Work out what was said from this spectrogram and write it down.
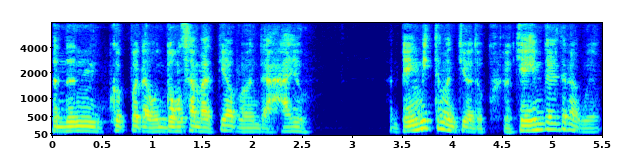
걷는 것보다 운동 삼아 뛰어보는데 아유 한 100m만 뛰어도 그렇게 힘들더라고요.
